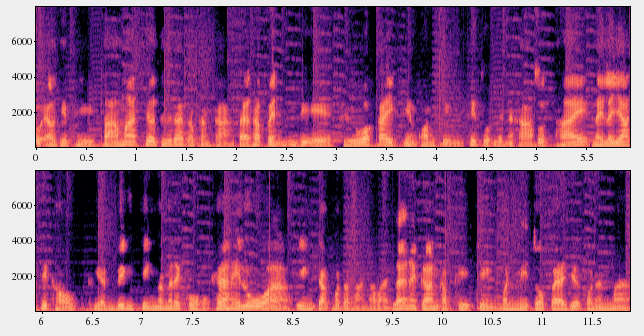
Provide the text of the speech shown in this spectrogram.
WLTP สามารถเชื่อถือได้แบบกลางๆ แต่ถ้าเป็น EPA ถือว่าใกล้เคียงความจริงที่สุดเลยนะครับสุดท้ายในระยะที่เขาเขียนวิ่งจริงมันไม่ได้โกหกแค่ให้รู้ว่าอิงจากมาตรฐานอะไร และในการขับขี่จริง มันมีตัวแปรเยอะกว่านั้นมาก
